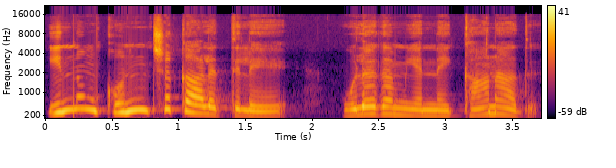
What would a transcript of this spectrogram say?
இன்னும் கொஞ்ச காலத்திலே உலகம் என்னை காணாது.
